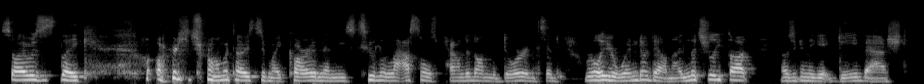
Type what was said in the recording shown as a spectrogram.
So I was like already traumatized in my car. And then these two little assholes pounded on the door and said, roll your window down. I literally thought I was going to get gay bashed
